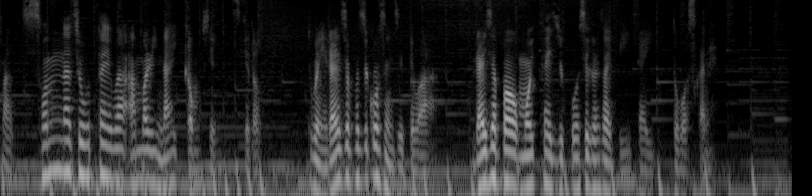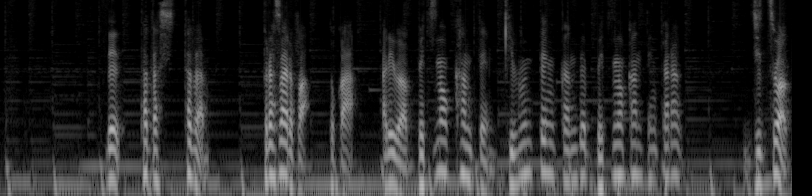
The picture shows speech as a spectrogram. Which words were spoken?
まあ、そんな状態はあんまりないかもしれないですけど、特にライジャパ受講生については、ライジャパをもう一回受講してくださいって言いたいとこですかね。で、ただし、ただ、プラスアルファとか、あるいは別の観点、気分転換で別の観点から、実は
